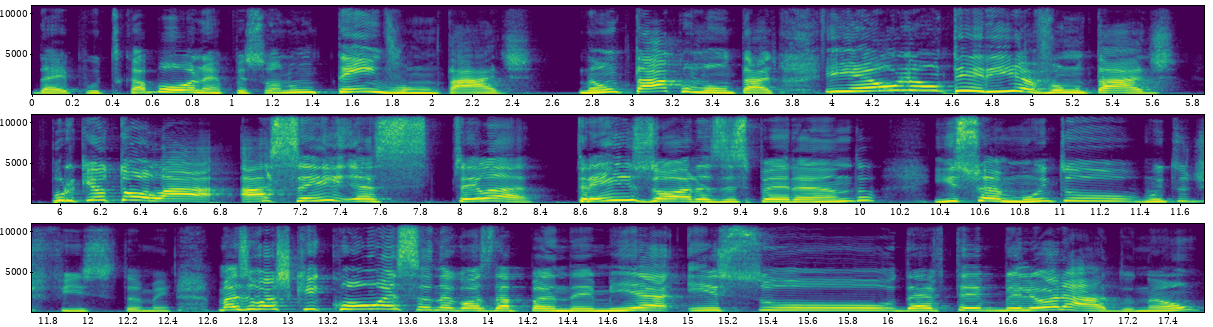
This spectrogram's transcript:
Daí, putz, acabou, né? A pessoa não tem vontade, não tá com vontade. E eu não teria vontade, porque eu tô lá há seis, sei lá, três horas esperando. Isso é muito, muito difícil também. Mas eu acho que com esse negócio da pandemia, isso deve ter melhorado, não?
